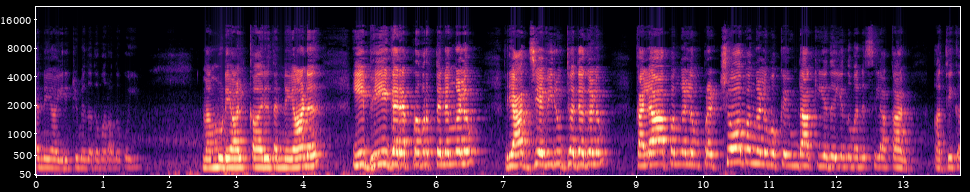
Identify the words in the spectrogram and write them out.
തന്നെയായിരിക്കും തന്നെയായിരിക്കുമെന്നത് മറന്നുപോയി. നമ്മുടെ ആൾക്കാർ തന്നെയാണ് ഈ ഭീകര പ്രവർത്തനങ്ങളും രാജ്യവിരുദ്ധതകളും കലാപങ്ങളും പ്രക്ഷോഭങ്ങളും ഒക്കെ ഉണ്ടാക്കിയത് എന്ന് മനസ്സിലാക്കാൻ അധിക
